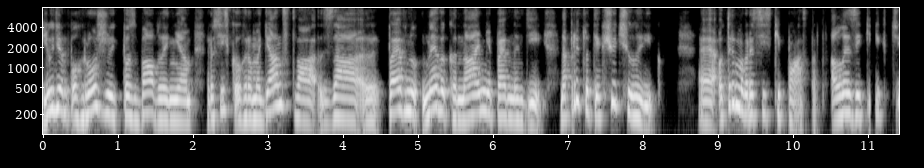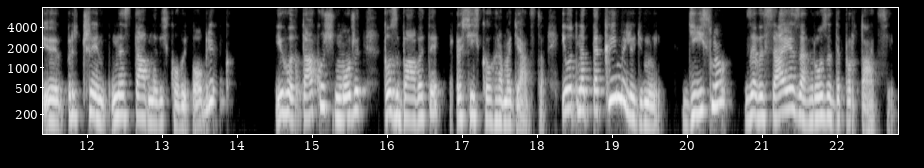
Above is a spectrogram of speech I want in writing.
людям погрожують позбавленням російського громадянства за е, певну невиконання певних дій. Наприклад, якщо чоловік е, отримав російський паспорт, але з яких причин не став на військовий облік. Його також можуть позбавити російського громадянства. І от над такими людьми дійсно зависає загроза депортації.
